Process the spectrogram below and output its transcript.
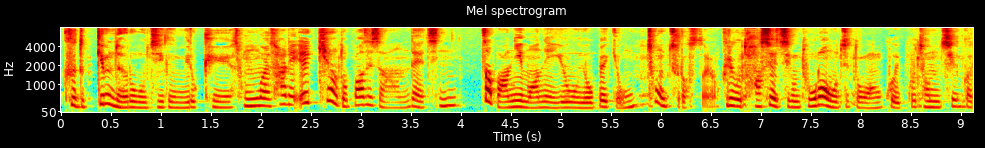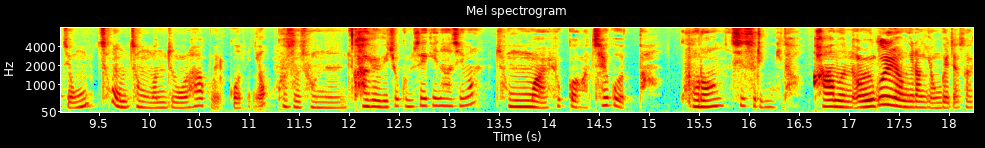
그 느낌대로 지금 이렇게 정말 살이 1kg도 빠지지 않았는데 진짜 많이 많이 요 여백이 엄청 줄었어요. 그리고 다시 지금 돌아오지도 않고 있고 저는 지금까지 엄청 엄청 만족을 하고 있거든요. 그래서 저는 가격이 조금 세긴 하지만 정말 효과가 최고였다. 그런 시술입니다. 다음은 얼굴형이랑 연계돼서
